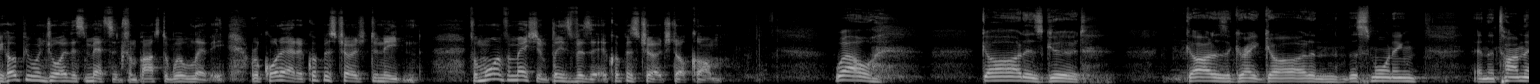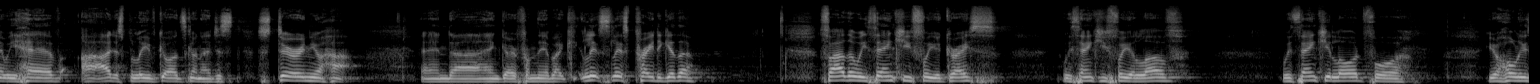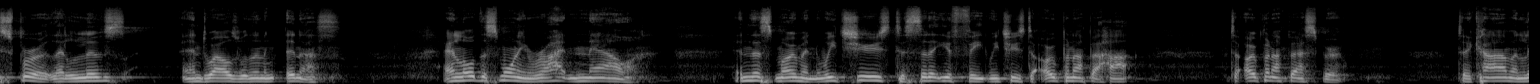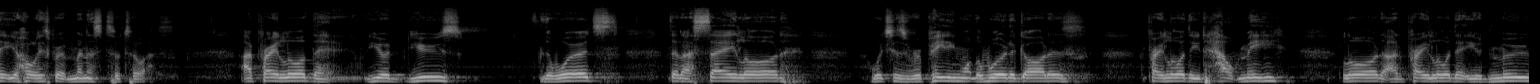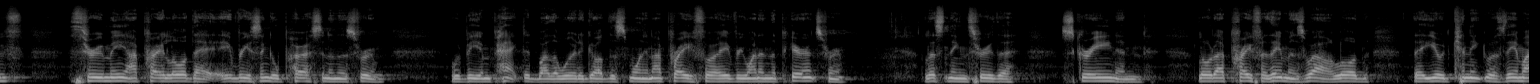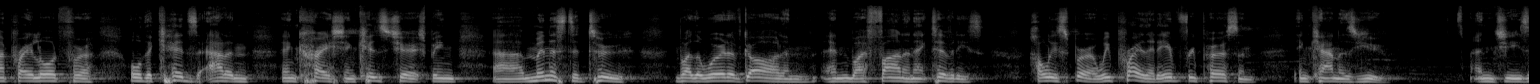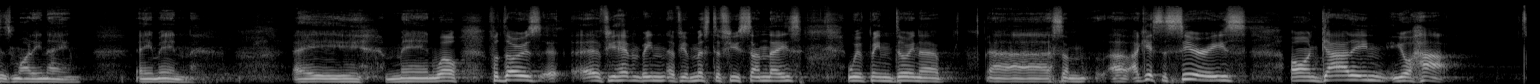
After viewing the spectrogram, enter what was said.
We hope you enjoy this message from Pastor Will Levy, recorded at Equippers Church, Dunedin. For more information, please visit equipperschurch.com. Well, God is good. God is a great God, and this morning, and the time that we have, I just believe God's going to just stir in your heart and uh, and go from there. But let's let's pray together. Father, we thank you for your grace. We thank you for your love. We thank you, Lord, for your Holy Spirit that lives and dwells within in us. And Lord, this morning, right now, in this moment, we choose to sit at your feet. We choose to open up our heart, to open up our spirit, to come and let your Holy Spirit minister to us. I pray, Lord, that you would use the words that I say, Lord, which is repeating what the Word of God is. I pray, Lord, that you'd help me. Lord, I pray, Lord, that you'd move through me. I pray, Lord, that every single person in this room would be impacted by the Word of God this morning. I pray for everyone in the parents' room listening through the screen. And Lord, I pray for them as well. Lord, that you would connect with them. I pray, Lord, for all the kids out in, in Crèche and Kids Church being uh, ministered to by the Word of God and, and by fun and activities. Holy Spirit, we pray that every person encounters you. In Jesus' mighty name, amen. Amen. Well, for those, uh, if you haven't been, if you've missed a few Sundays, we've been doing a, uh, some, uh, I guess, a series on guarding your heart.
